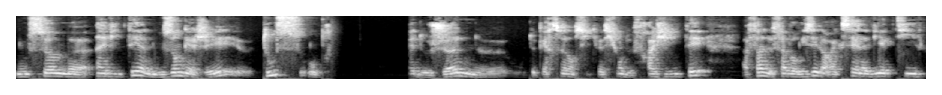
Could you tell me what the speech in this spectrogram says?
nous sommes invités à nous engager euh, tous auprès de jeunes euh, ou de personnes en situation de fragilité afin de favoriser leur accès à la vie active.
